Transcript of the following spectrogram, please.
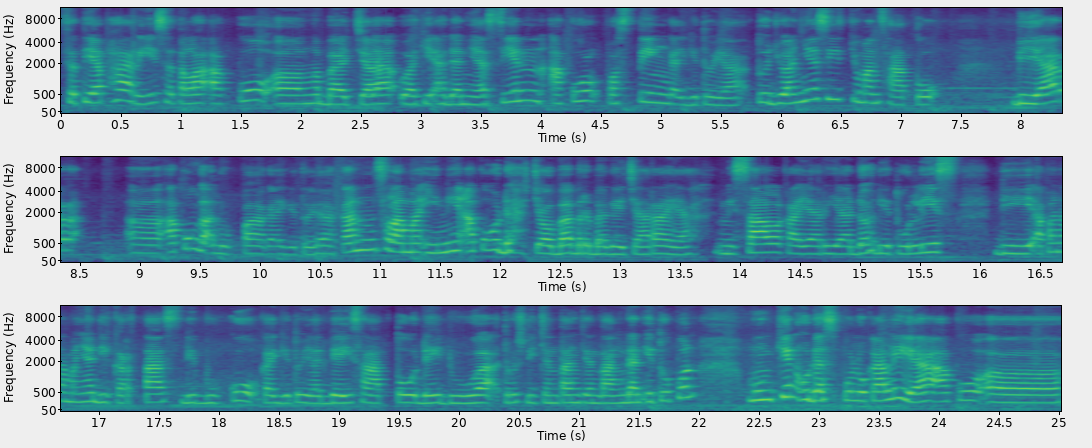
setiap hari setelah aku uh, ngebaca Wakiah dan Yasin aku posting kayak gitu ya. Tujuannya sih cuma satu biar uh, aku nggak lupa kayak gitu ya. Kan selama ini aku udah coba berbagai cara ya. Misal kayak riadoh ditulis di apa namanya di kertas di buku kayak gitu ya. Day 1 day 2 terus dicentang-centang. Dan itu pun mungkin udah 10 kali ya aku uh,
